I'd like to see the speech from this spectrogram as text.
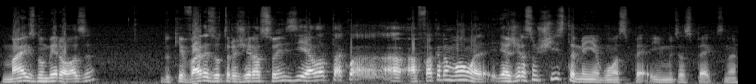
mais numerosa do que várias outras gerações e ela tá com a, a, a faca na mão. E a geração X também em, alguns, em muitos aspectos, né?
